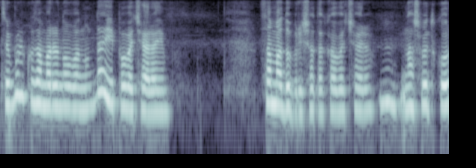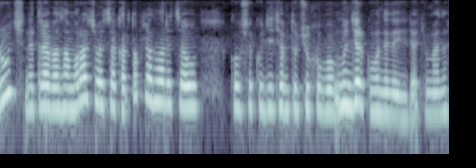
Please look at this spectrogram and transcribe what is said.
цибульку замариновану, да і повечеряємо. Сама добріша така вечеря. М. На швидкоруч, не треба заморачуватися, картопля вариться у ковшику дітям товчуху, бо мундірку вони не їдять у мене.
